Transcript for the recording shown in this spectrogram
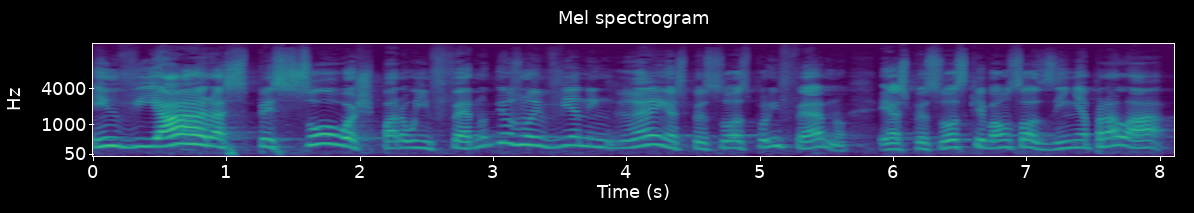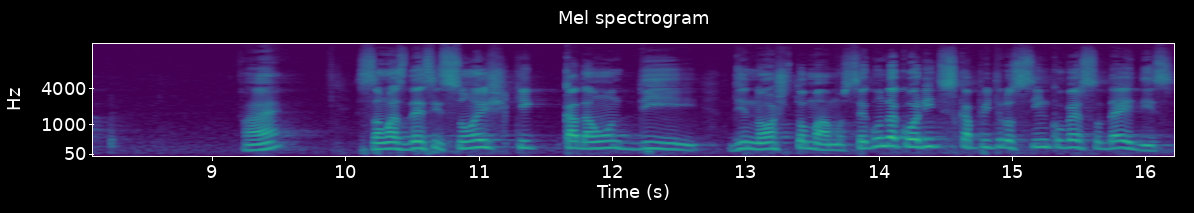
enviar as pessoas para o inferno. Deus não envia ninguém as pessoas para o inferno, é as pessoas que vão sozinha para lá. É? São as decisões que cada um de, de nós tomamos. 2 Coríntios capítulo 5, verso 10 diz:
